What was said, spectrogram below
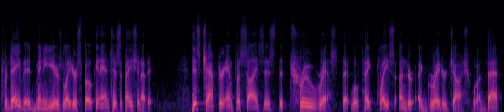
for David, many years later, spoke in anticipation of it. This chapter emphasizes the true rest that will take place under a greater Joshua, that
